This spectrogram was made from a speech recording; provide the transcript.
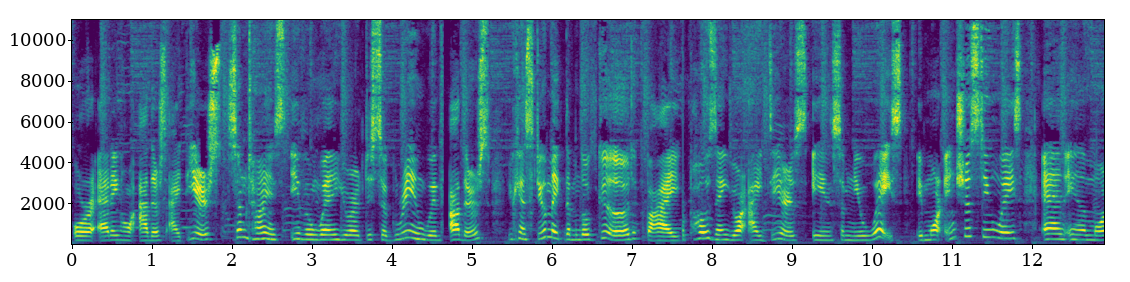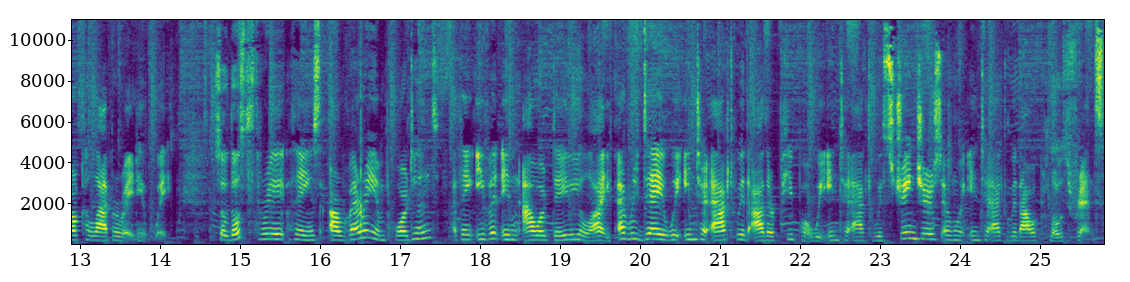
or adding on others' ideas. Sometimes, even when you're disagreeing with others, you can still make them look good by proposing your ideas in some new ways, in more interesting ways, and in a more collaborative way. So those three things are very important. I think even in our daily life, every day we interact with other people, we interact with strangers and we interact with our close friends.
